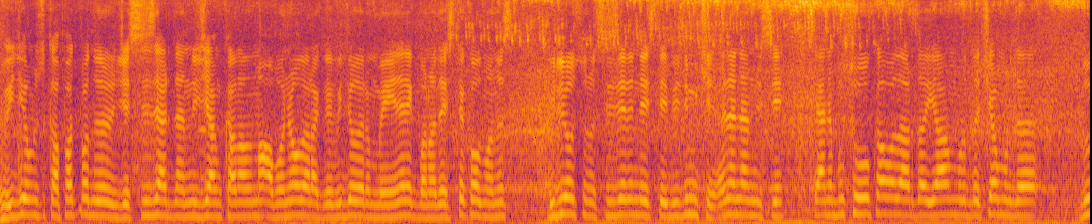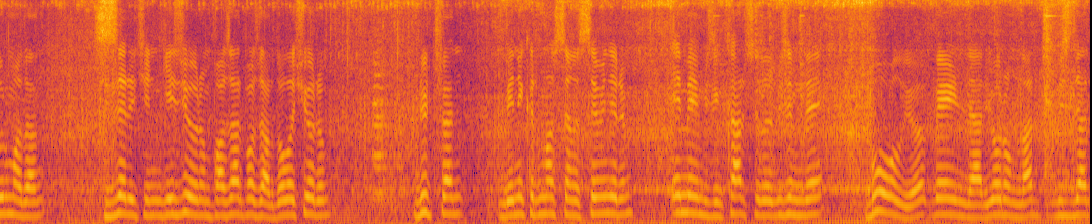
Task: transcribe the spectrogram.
Videomuzu kapatmadan önce sizlerden ricam kanalıma abone olarak ve videolarımı beğenerek bana destek olmanız. Biliyorsunuz sizlerin desteği bizim için en önemlisi. Yani bu soğuk havalarda, yağmurda, çamurda durmadan sizler için geziyorum, pazar pazar dolaşıyorum. Lütfen beni kırmazsanız sevinirim. Emeğimizin karşılığı bizim de bu oluyor. Beğeniler, yorumlar. Bizler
